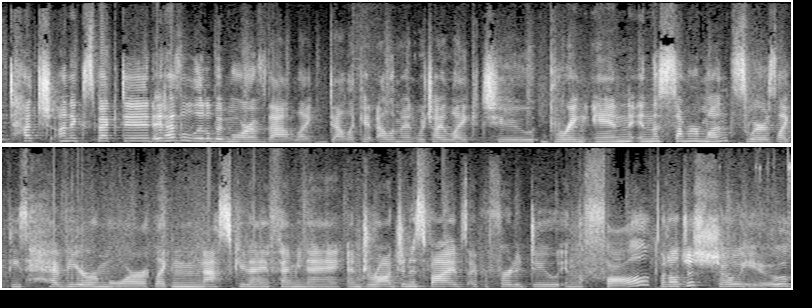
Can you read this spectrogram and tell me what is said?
a touch unexpected. It has a little bit more of that like delicate element, which I like to bring in in the summer months, whereas like these heavier, more like masculine, feminine, androgynous vibes I prefer to do in the fall. But I'll just show you.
